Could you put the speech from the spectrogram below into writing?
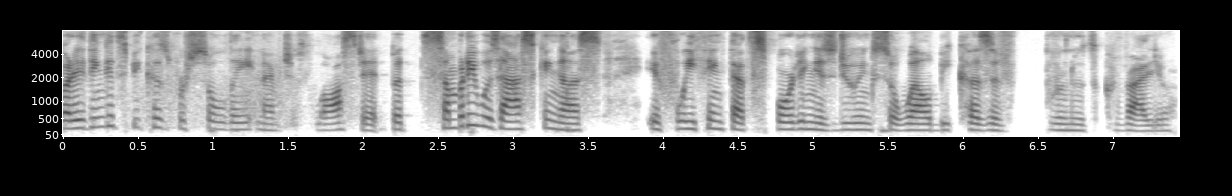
but I think it's because we're so late and I've just lost it. But somebody was asking us if we think that Sporting is doing so well because of Bruno Carvalho.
